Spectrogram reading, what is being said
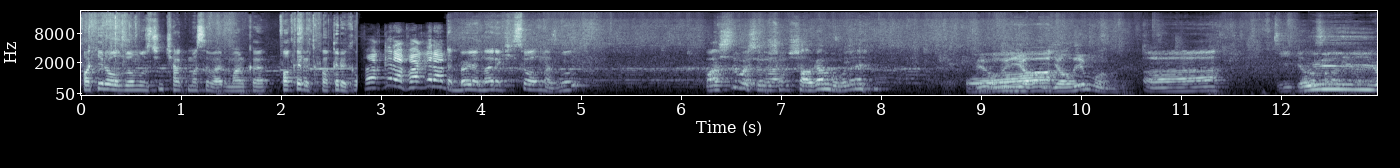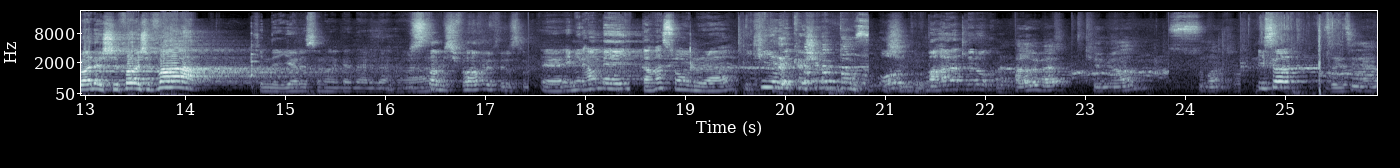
fakir olduğumuz için çakması var. Marka fakırık fakırık. Fakire fakire. Böyle nar ekşisi olmaz. Bu Başlı başına. Şalgam bu bu ne? onu yalayayım mı onu? Aa, Uy var ya şifa şifa. Şimdi yarısına kadar daha. Ustam şifa mı yapıyorsun? Ee, Emirhan Bey daha sonra 2 yemek kaşığı tuz. Oğlum baharatları oku. Karabiber, kimyon, sumak, İsa zeytinyağı,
